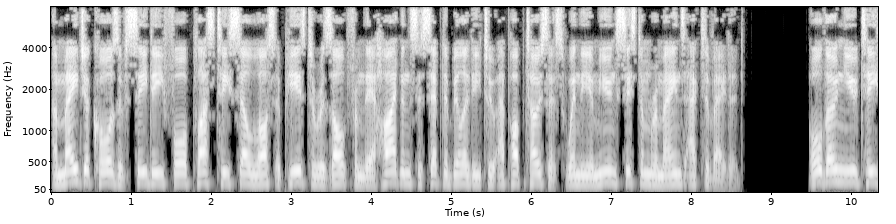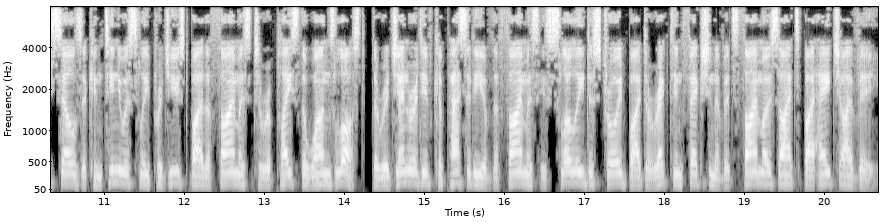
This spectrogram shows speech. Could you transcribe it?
A major cause of CD4 plus T cell loss appears to result from their heightened susceptibility to apoptosis when the immune system remains activated. Although new T cells are continuously produced by the thymus to replace the ones lost, the regenerative capacity of the thymus is slowly destroyed by direct infection of its thymocytes by HIV.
